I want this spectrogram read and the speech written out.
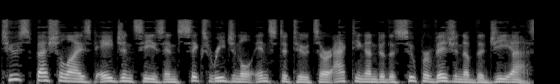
Two specialized agencies and six regional institutes are acting under the supervision of the GS.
